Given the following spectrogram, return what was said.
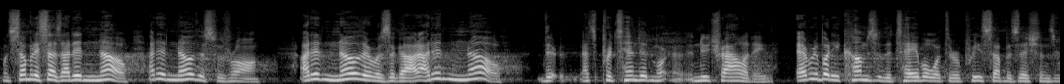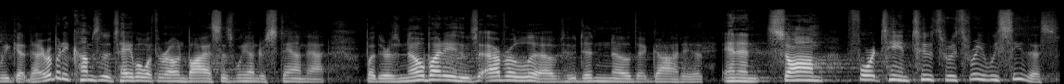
When somebody says, I didn't know, I didn't know this was wrong. I didn't know there was a God. I didn't know. That's pretended neutrality. Everybody comes to the table with their presuppositions. We get that. Everybody comes to the table with their own biases. We understand that. But there's nobody who's ever lived who didn't know that God is. And in Psalm 14, 2 through 3, we see this.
